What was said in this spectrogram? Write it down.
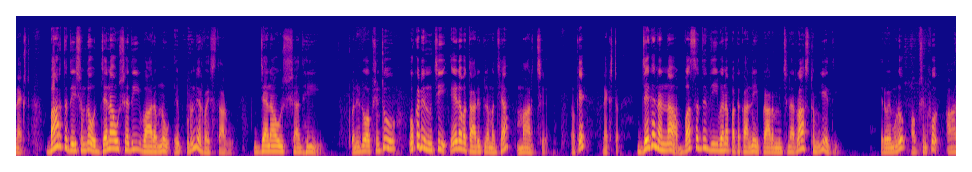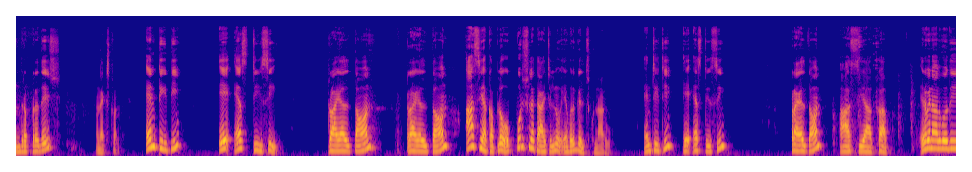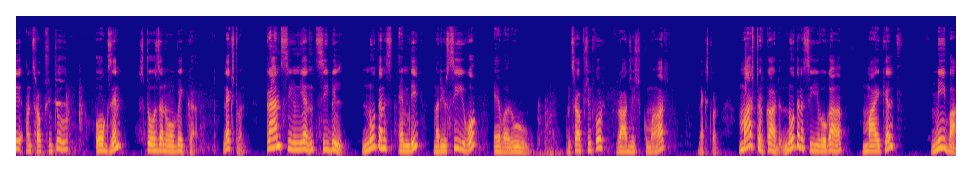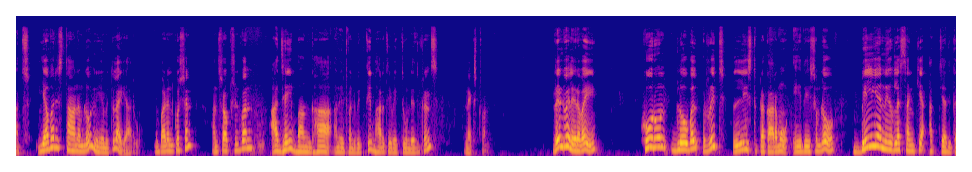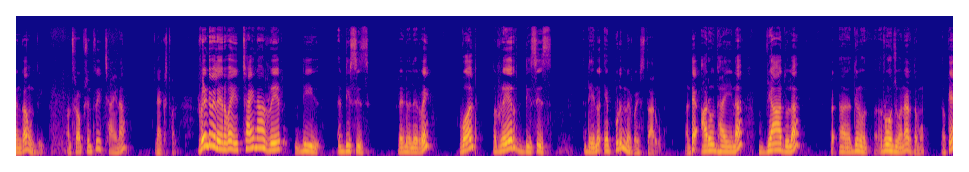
next భారతదేశంలో జనౌషధి వారంను ఎప్పుడు నిర్వహిస్తారు Janaushadhi twenty two option two ఒకటి నుంచి ఏడవ తారీఖుల మధ్య March okay next Jagananna Vasathi Deevena పథకాన్ని ప్రారంభించిన రాష్ట్రం ఏది ఇరవై మూడు option four Andhra Pradesh. Next one NTT ASTC triathlon triathlon Asia కప్లో పురుషుల టైటిల్ను ఎవరు గెలుచుకున్నారు? NTT ASTC triathlon Asia cup ఇరవై నాలుగోది answer option two Ognjen Stojanovic next one Trans Union CIBIL నూతన ఎండి మరియు సిఇఓ ఎవరు? Answer option four Rajesh Kumar. Next one master card నూతన సీఈఓగా మైకెల్ మీబాచ్ ఎవరి స్థానంలో నియమితులయ్యారు? Important question answer option one Ajay Banga అనేటువంటి వ్యక్తి భారతీయ వ్యక్తి ఉండేది ఫ్రెండ్స్ నెక్స్ట్ వన్ రెండు వేల ఇరవై హూరూన్ గ్లోబల్ రిచ్ లిస్ట్ ప్రకారము ఏ దేశంలో బిలియనీర్ల సంఖ్య అత్యధికంగా ఉంది? Answer option three China next one రెండు వేల ఇరవై చైనా రేర్ డి డిసీజ్ రెండు వేల ఇరవై వరల్డ్ రేర్ డిసీజ్ డేను ఎప్పుడు నిర్వహిస్తారు? అంటే అరుదైన వ్యాధుల దినో రోజు అని అర్థము. ఓకే?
